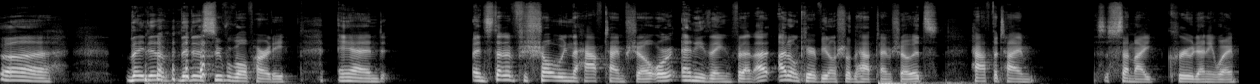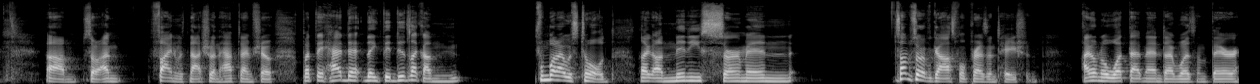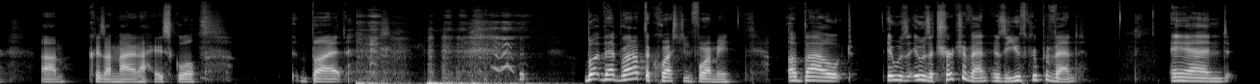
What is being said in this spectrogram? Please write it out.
Uh, they did a they did a Super Bowl party, and instead of showing the halftime show or anything for that, I, I don't care if you don't show the halftime show. It's half the time semi crude anyway. Um, so I'm fine with not showing the halftime show. But they had to like they did like a from what I was told like a mini sermon, some sort of gospel presentation. I don't know what that meant. I wasn't there because I'm not in high school, but but that brought up the question for me about it was it was a church event, it was a youth group event, and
